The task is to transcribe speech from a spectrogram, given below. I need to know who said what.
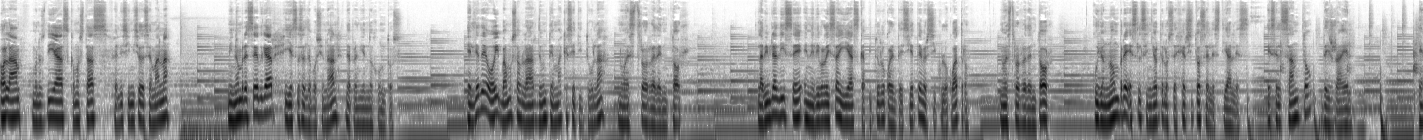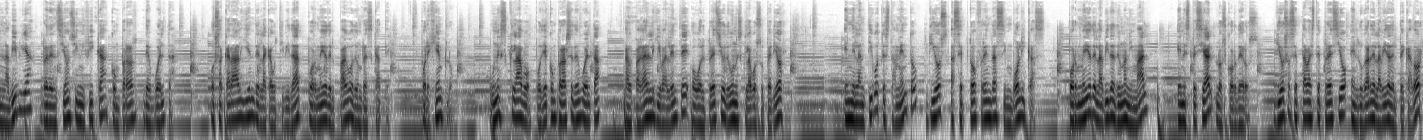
Speaker 1: Hola, buenos días, ¿cómo estás? Feliz inicio de semana. Mi nombre es Edgar y este es el devocional de Aprendiendo Juntos. El día de hoy vamos a hablar de un tema que se titula Nuestro Redentor. La Biblia dice en el libro de Isaías capítulo 47 versículo 4, Nuestro Redentor, cuyo nombre es el Señor de los ejércitos celestiales, es el Santo de Israel. En la Biblia, redención significa comprar de vuelta o sacar a alguien de la cautividad por medio del pago de un rescate. Por ejemplo, un esclavo podía comprarse de vuelta al pagar el equivalente o el precio de un esclavo superior. En el Antiguo Testamento, Dios aceptó ofrendas simbólicas por medio de la vida de un animal, en especial los corderos. Dios aceptaba este precio en lugar de la vida del pecador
